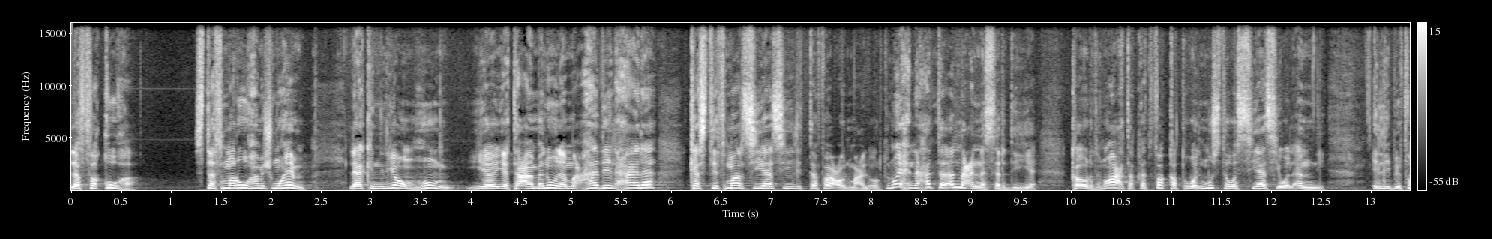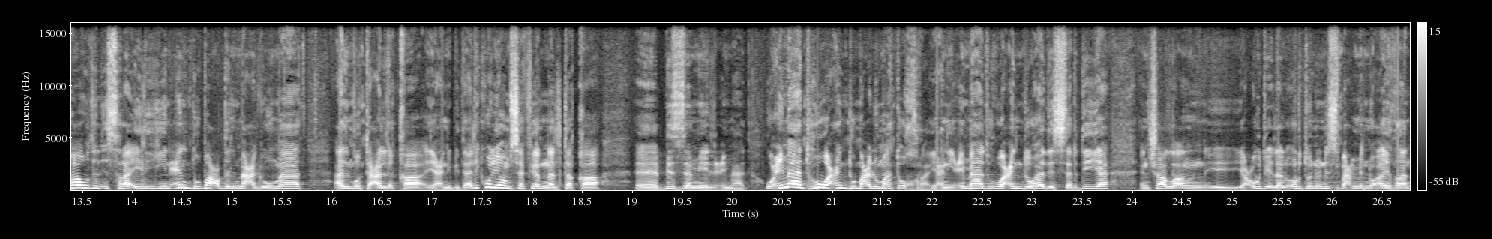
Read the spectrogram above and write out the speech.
لفقوها استثمروها مش مهم. لكن اليوم هم يتعاملون مع هذه الحالة كاستثمار سياسي للتفاعل مع الأردن. وإحنا حتى الآن ما عندنا سردية كأردن وأعتقد فقط هو المستوى السياسي والأمني. اللي بفاوض الإسرائيليين عنده بعض المعلومات المتعلقة يعني بذلك واليوم سفيرنا التقى آه، بالزميل عماد. وعماد هو عنده معلومات أخرى يعني عماد هو عنده هذه السردية إن شاء الله أن يعود إلى الأردن ونسمع منه أيضا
